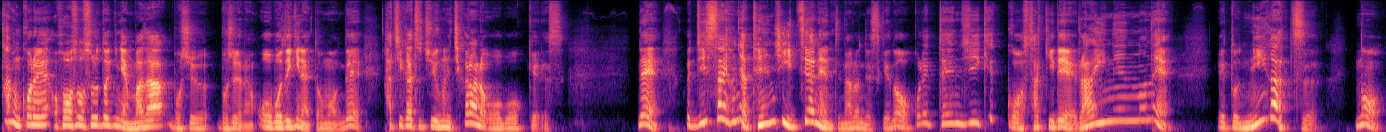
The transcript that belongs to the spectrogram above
多分これ放送するときにはまだ募集、募集じゃない、応募できないと思うんで、8月15日からの応募 OK です。で、実際には展示いつやねんってなるんですけど、これ展示結構先で、来年のね、えっと、2月の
